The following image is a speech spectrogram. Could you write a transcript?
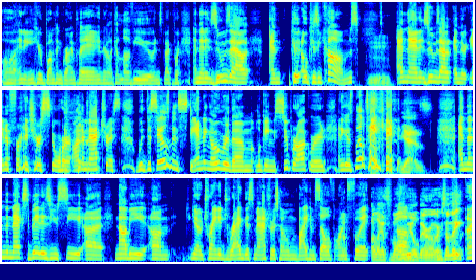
oh, and you hear bump and grind playing, and they're like, "I love you," and it's back and forth, and then it zooms out, and 'cause- oh, because he comes, and then it zooms out, and they're in a furniture store on a mattress with the salesman standing over them, looking super awkward, and he goes, "We'll take it." yes. And then the next bit is you see uh Nobby um you know trying to drag this mattress home by himself on foot On like a small Um, wheelbarrow or something. uh,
